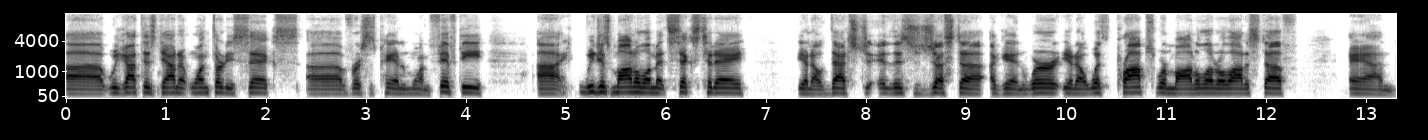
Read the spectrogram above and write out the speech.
Uh, we got this down at 136 uh, versus paying 150. Uh, we just model them at six today. You know, that's this is just uh, again, we're you know with props, we're modeling a lot of stuff, and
